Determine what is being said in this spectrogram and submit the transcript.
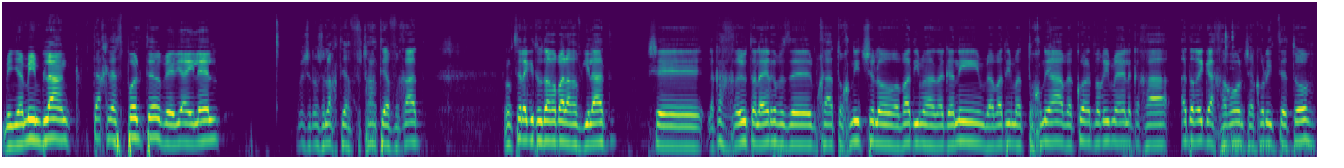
בנימין בלנק, תכלס פולטר ואליה הלל. ושלא שלחתי שכחתי אף אחד. אני רוצה להגיד תודה רבה לרב גלעד, שלקח אחריות על הערב הזה מבחינת התוכנית שלו, עבד עם הנגנים ועבד עם התוכניה וכל הדברים האלה ככה עד הרגע האחרון שהכל יצא טוב.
